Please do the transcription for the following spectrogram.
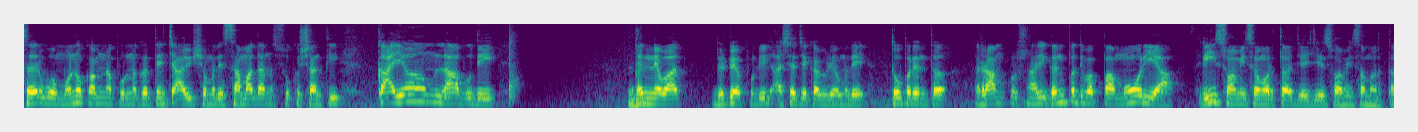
सर्व मनोकामना पूर्ण कर. त्यांच्या आयुष्यामध्ये समाधान सुख शांती कायम लाभू दे. धन्यवाद. भेटूया पुढील अशाच एका व्हिडिओमध्ये. तोपर्यंत रामकृष्ण हरी गणपती बाप्पा मोर्या श्री स्वामी समर्थ जय जय स्वामी समर्थ.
